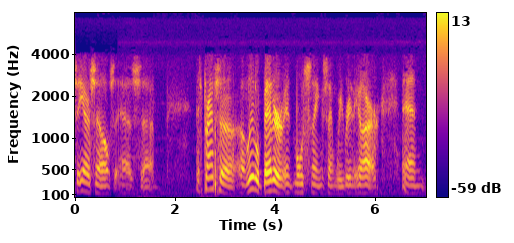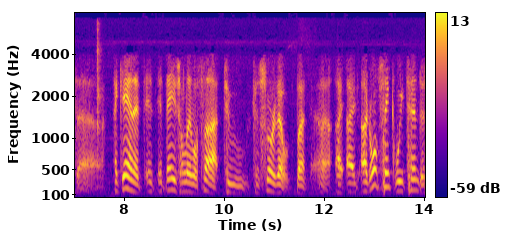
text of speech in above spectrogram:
see ourselves as as perhaps a, a little better at most things than we really are. And uh, again, it, it, it needs a little thought to to sort out. But uh, I, I I don't think we tend to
